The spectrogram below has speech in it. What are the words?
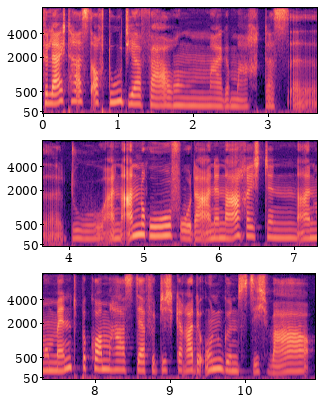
Vielleicht hast auch du die Erfahrung mal gemacht, dass äh, du einen Anruf oder eine Nachricht in einen Moment bekommen hast, der für dich gerade ungünstig war.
